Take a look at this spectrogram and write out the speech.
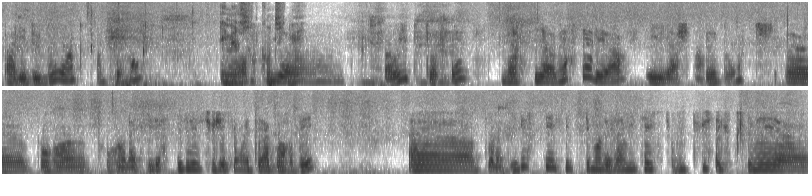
parler de nous, hein, tout simplement. Et merci de continuer. à- bah oui, tout à fait. Merci à, merci à Léa et à Charles donc euh, pour, pour la diversité des sujets qui ont été abordés. Euh, pour la diversité effectivement des invités qui ont pu s'exprimer euh,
